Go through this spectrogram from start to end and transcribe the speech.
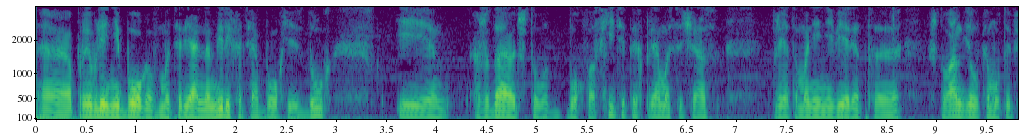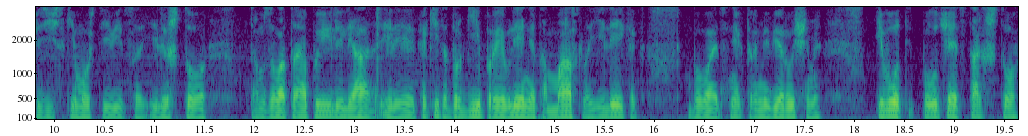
э, проявлений Бога в материальном мире, хотя Бог есть Дух, и ожидают, что вот Бог восхитит их прямо сейчас, при этом они не верят, э, что ангел кому-то физически может явиться, или что там золотая пыль, или, а, или какие-то другие проявления, там масло, елей, как бывает с некоторыми верующими. И вот получается так, что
